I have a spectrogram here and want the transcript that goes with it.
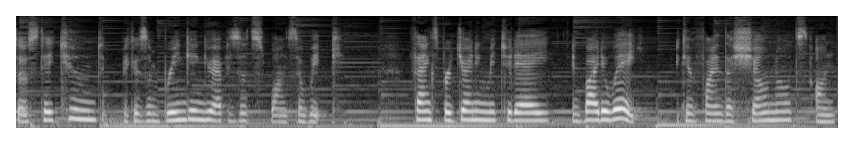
So stay tuned because I'm bringing you episodes once a week. Thanks for joining me today. And by the way, you can find the show notes on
